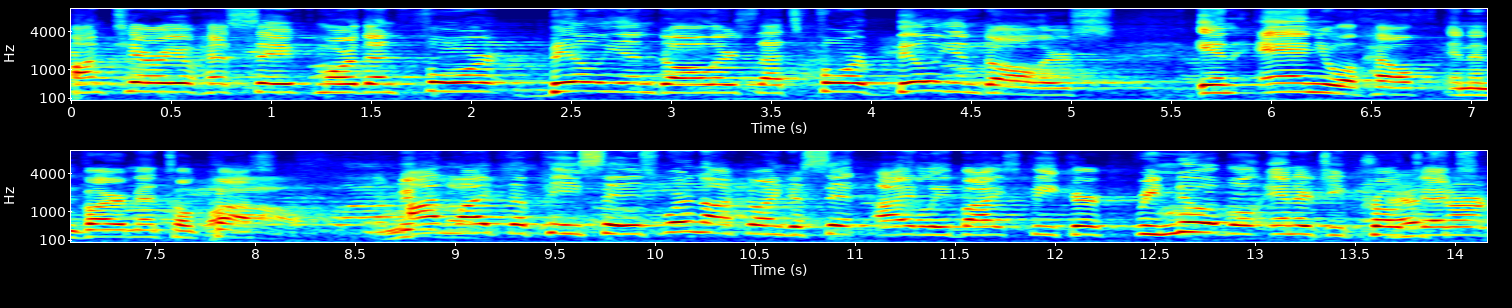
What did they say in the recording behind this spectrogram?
Ontario has saved more than $4 billion, that's $4 billion in annual health and environmental costs. Unlike the PCs, we're not going to sit idly by, Speaker. Renewable energy projects, Answer.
